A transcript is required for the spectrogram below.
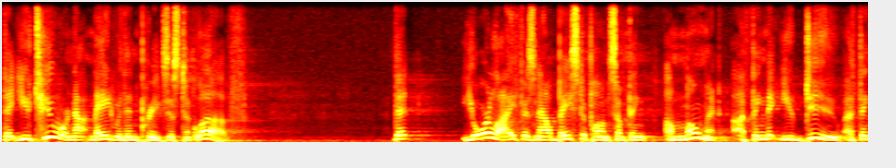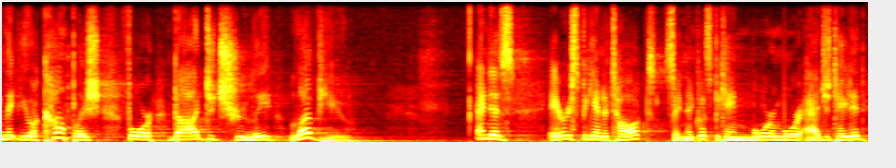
That you too were not made within pre existent love. That your life is now based upon something, a moment, a thing that you do, a thing that you accomplish for God to truly love you. And as Arius began to talk, St. Nicholas became more and more agitated,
